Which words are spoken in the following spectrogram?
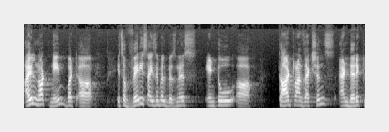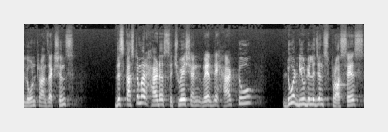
I will not name, but uh, it's a very sizable business into uh, card transactions and direct loan transactions. This customer had a situation where they had to do a due diligence process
